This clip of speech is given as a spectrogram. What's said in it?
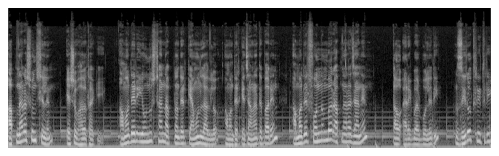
আপনারা শুনছিলেন এসো ভালো থাকি। আমাদের এই অনুষ্ঠান আপনাদের কেমন লাগল আমাদেরকে জানাতে পারেন। আমাদের ফোন নম্বর আপনারা জানেন তাও আরেকবার বলে দিই zero three three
